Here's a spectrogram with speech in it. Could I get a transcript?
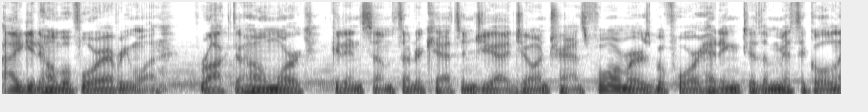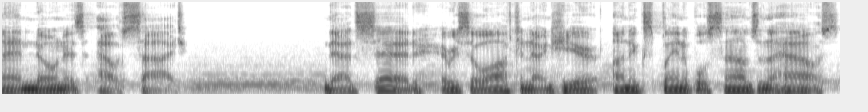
I'd get home before everyone, rock the homework, get in some Thundercats and G.I. Joe and Transformers before heading to the mythical land known as outside. That said, every so often I'd hear unexplainable sounds in the house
